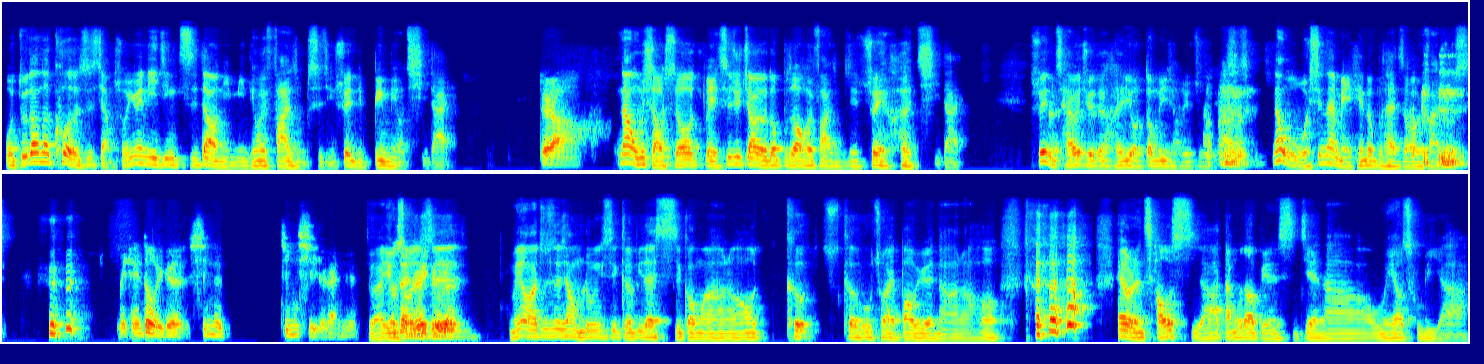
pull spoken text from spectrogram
我读到那 quote 是讲说，因为你已经知道你明天会发生什么事情，所以你并没有期待。对啊。那我们小时候每次去郊游都不知道会发生什么事情，所以很期待，所以你才会觉得很有动力想去做这件事情。那我现在每天都不太知道会发生什么事，每天都有一个新的惊喜的感觉。对啊，有时候就是没有啊，就是像我们录音室隔壁在施工啊，然后客客户出来抱怨啊，然后 还有人超时啊，耽误到别人时间啊，我们也要处理啊，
